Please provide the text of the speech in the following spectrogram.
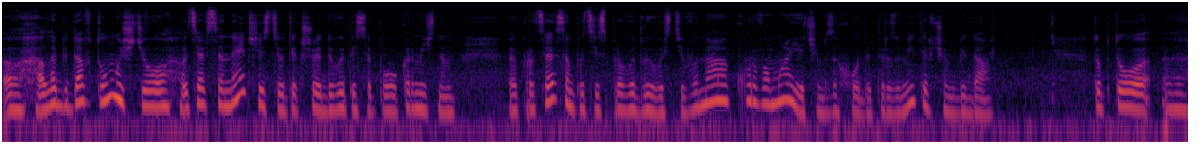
Е, Але біда в тому, що оця вся нечисть, от якщо дивитися по кармічним е, процесам, по цій справедливості, вона курва має чим заходити. Розумієте, в чому біда? Тобто е,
